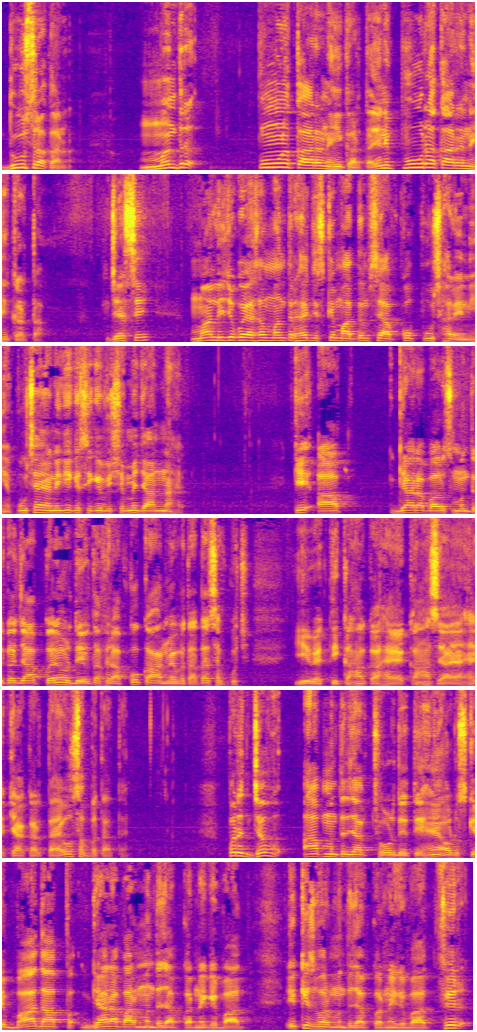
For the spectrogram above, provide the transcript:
दूसरा कारण, मंत्र पूर्ण कार्य नहीं करता, यानी पूरा कार्य नहीं करता। जैसे मान लीजिए कोई ऐसा मंत्र है जिसके माध्यम से आपको पूछा लेनी है। पूछा यानी कि किसी के विषय में जानना है कि आप ग्यारह बार उस मंत्र का जाप करें और देवता फिर आपको कान में बताता है सब कुछ। ये व्यक्ति कहाँ का है, कहाँ से आया है, क्या करता है, वो सब बताता है। पर जब आप मंत्र जाप छोड़ देते हैं और उसके बाद आप ग्यारह बार मंत्र जाप करने के बाद, इक्कीस बार मंत्र जाप करने के बाद फिर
